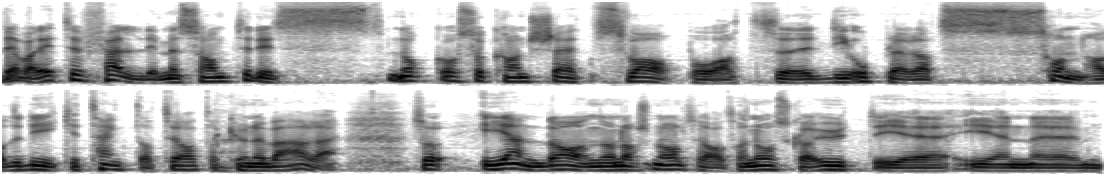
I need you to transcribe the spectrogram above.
Det var litt tilfeldig, men samtidig nok også kanskje et svar på at eh, de opplevde at sånn hadde de ikke tenkt at teater kunne være. Så igjen da, når Nationaltheatret nå skal ut i, i, en, eh,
